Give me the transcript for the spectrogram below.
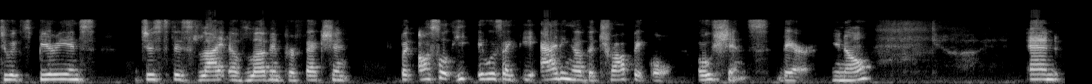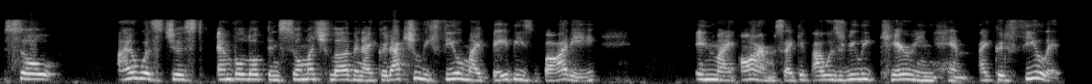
to experience just this light of love and perfection. But also, he, it was like the adding of the tropical oceans there you know? And so I was just enveloped in so much love, and I could actually feel my baby's body in my arms. Like if I was really carrying him, I could feel it,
